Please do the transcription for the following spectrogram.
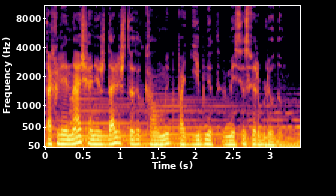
Так или иначе, они ждали, что этот калмык погибнет вместе с верблюдом.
